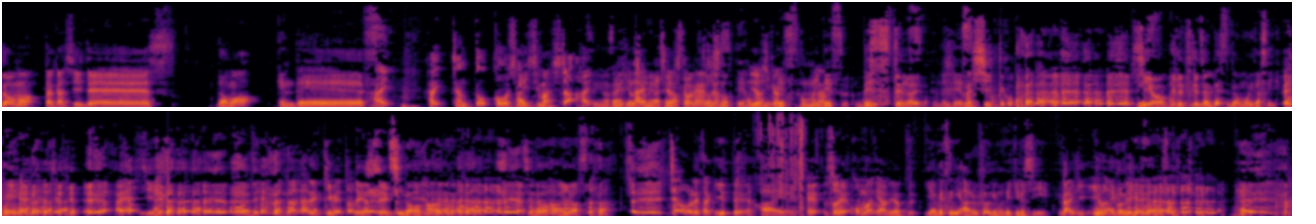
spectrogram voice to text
どうも、たかしでーす。どうも、ケンでーす。はい。はい、ちゃんと更新しました。はい。すみません。よろしくお願いします。はいよろしくお願いします調子乗って、ほんまにです。ほんまにです。ですってない。本当にでな、す。しってこと。しを送りつけてそう、る。ですで思い出していい？いや、ちょちょちょ怪しいで。もう全部流れ決めとるやつやんけ知能犯。知能犯いました。じゃあ俺先言って。はい。え、それ、ほんまにあるやつ？いや、別にある風にもできるし、ないようにもね。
